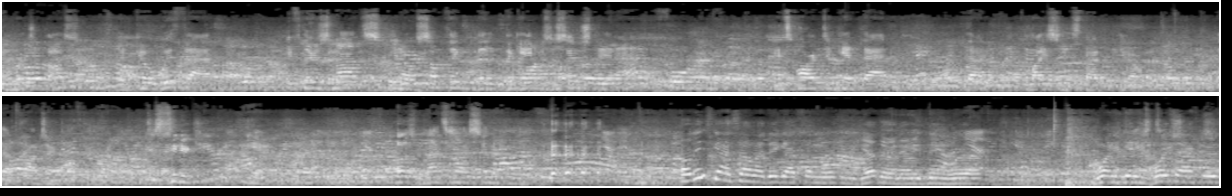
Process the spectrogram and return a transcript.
and merchandise that go with that. If there's not, you know, something that the game is essentially an ad for, it's hard to get that that license, that you know, that project off the ground. It's a synergy. Yeah. And that's my synergy. Oh, these guys sound like they got something working together and everything. Where one getting voice actors,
